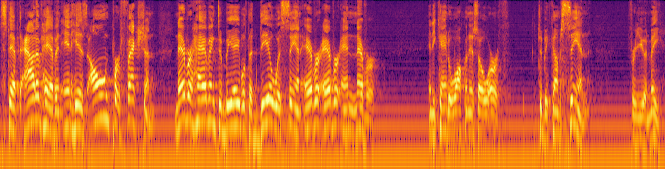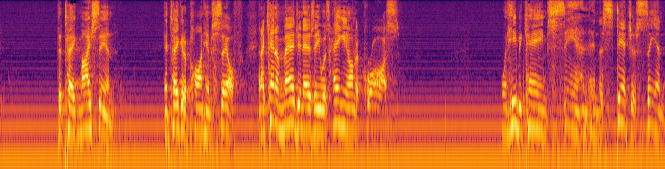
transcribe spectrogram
stepped out of heaven in his own perfection, never having to be able to deal with sin ever, ever, and never. And he came to walk on this old earth to become sin for you and me, to take my sin and take it upon himself. And I can't imagine as he was hanging on the cross when he became sin and the stench of sin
